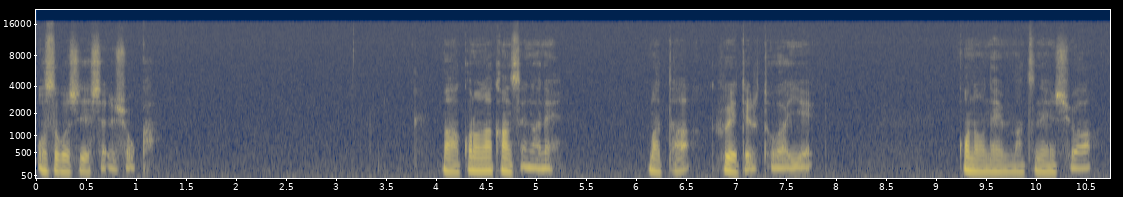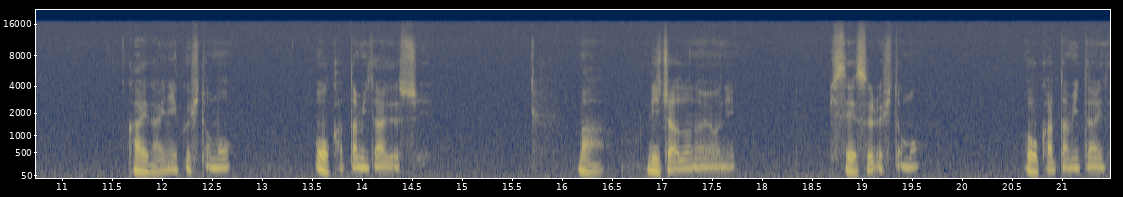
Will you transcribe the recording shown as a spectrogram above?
お過ごしでしたでしょうか？まあコロナ感染がねまた増えてるとはいえこの年末年始は海外に行く人も多かったみたいですしまあリチャードのように帰省する人も多かったみたいで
